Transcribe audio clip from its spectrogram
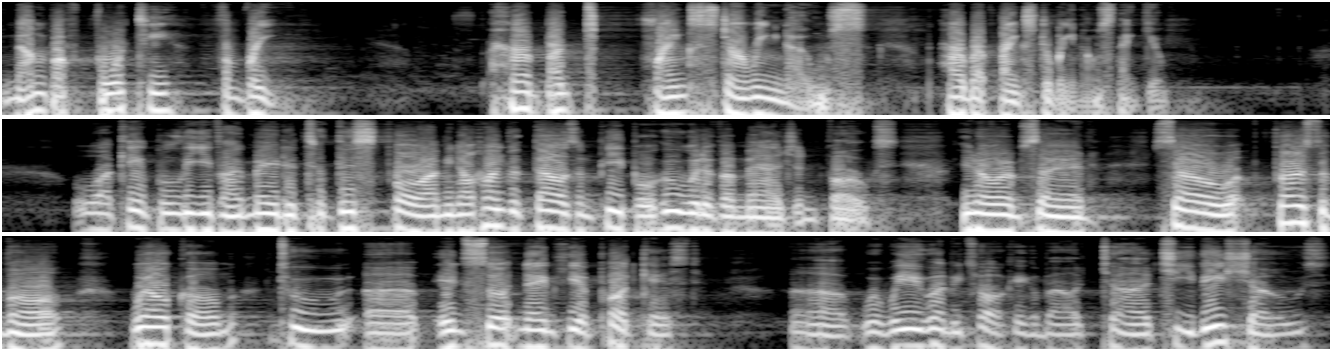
Number 43. Herbert Frank Storinos. Herbert Frank Storinos. Thank you. Oh, I can't believe I made it to this far. I mean, a hundred thousand people. Who would have imagined, folks? You know what I'm saying? So, first of all, welcome to uh, Insert Name Here podcast, uh, where we're going to be talking about uh, TV shows,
